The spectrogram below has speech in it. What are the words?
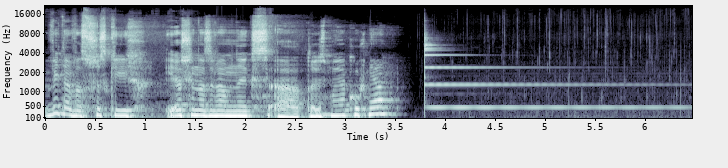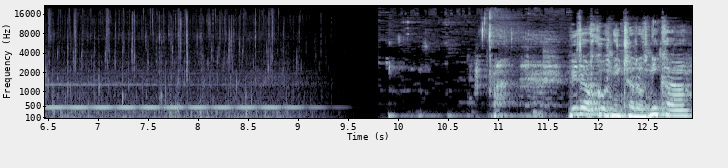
Witam Was wszystkich. Ja się nazywam Nyx, a to jest moja kuchnia. Witam w kuchni czarownika.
